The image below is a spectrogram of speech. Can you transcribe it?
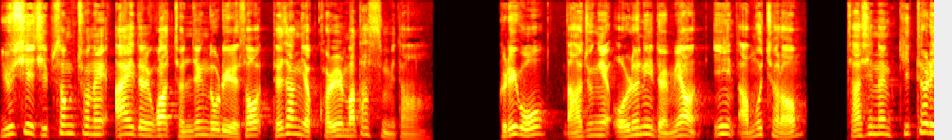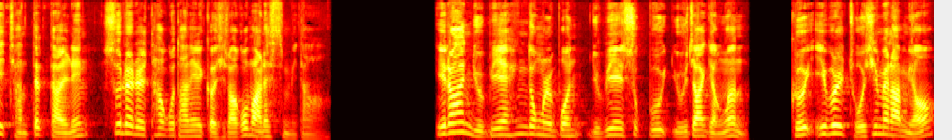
유씨 집성촌의 아이들과 전쟁놀이에서 대장 역할을 맡았습니다. 그리고 나중에 어른이 되면 이 나무처럼 자신은 깃털이 잔뜩 달린 수레를 타고 다닐 것이라고 말했습니다. 이러한 유비의 행동을 본 유비의 숙부 유자경은 그 입을 조심해라며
